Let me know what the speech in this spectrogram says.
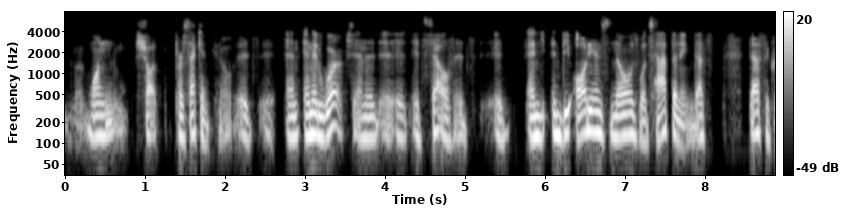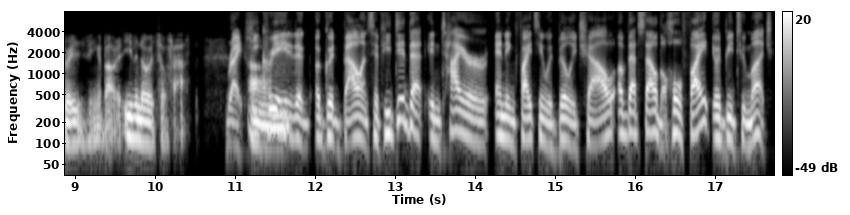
one shot per second. You know, it's it, and and it works and it it, it sells. It's it and, and the audience knows what's happening. That's that's the crazy thing about it, even though it's so fast. Right. He Um, created a, a good balance. If he did that entire ending fight scene with Billy Chow of that style, the whole fight, it would be too much.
